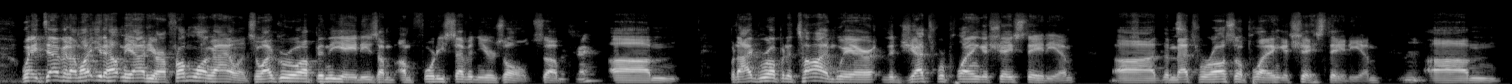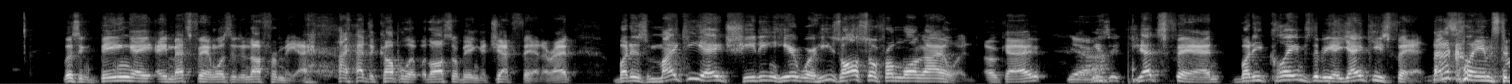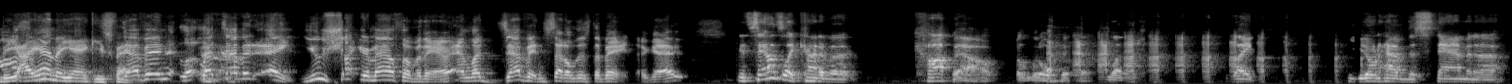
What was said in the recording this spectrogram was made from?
Wait, Devin, I want you to help me out here. I'm from Long Island, so I grew up in the '80s. I'm I'm 47 years old. So, Okay. um, but I grew up at a time where the Jets were playing at Shea Stadium. Uh, the Mets were also playing at Shea Stadium. Um, listen, being a, a Mets fan wasn't enough for me. I, I had to couple it with also being a Jet fan. All right. But is Mikey A cheating here where he's also from Long Island? Okay. Yeah. He's a Jets fan, but he claims to be a Yankees fan. That claims to be. I am a Yankees fan. Devin, let, let Devin, hey, you shut your mouth over there and let Devin settle this debate, okay? It sounds like kind of a cop out a little bit. like like you don't have the stamina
